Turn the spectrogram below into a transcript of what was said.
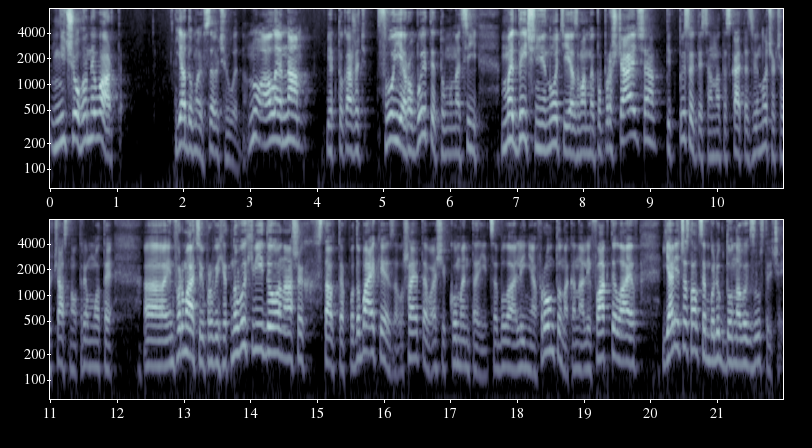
нічого не варте. Я думаю, все очевидно. Ну але нам, як то кажуть, своє робити. Тому на цій медичній ноті я з вами попрощаюся. Підписуйтеся, натискайте дзвіночок, щоб вчасно отримувати е, інформацію про вихід нових відео наших. Ставте вподобайки, залишайте ваші коментарі. Це була лінія фронту на каналі Факти Лайв. Я В'ячеслав Цимбалюк. До нових зустрічей.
